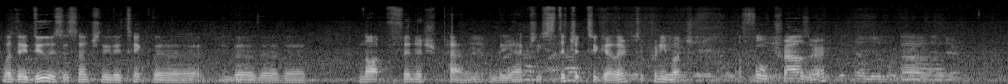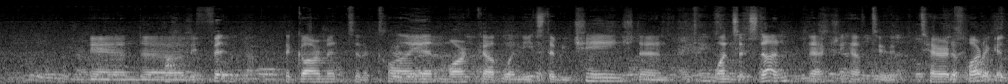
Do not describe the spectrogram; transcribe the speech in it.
what they do is essentially they take the the, the, the not finished pattern and they actually stitch it together to pretty much a full trouser. Uh, and uh, they fit the garment to the client, mark up what needs to be changed, and once it's done, they actually have to tear it apart again.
